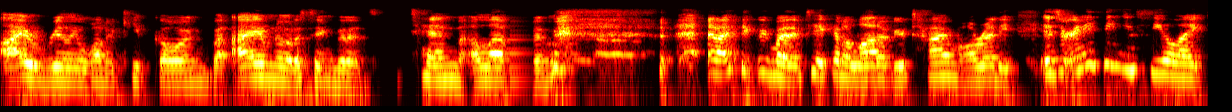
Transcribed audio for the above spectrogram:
I really want to keep going, but I am noticing that it's 10, 11. and I think we might have taken a lot of your time already. Is there anything you feel like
